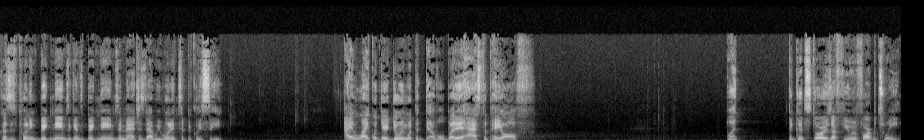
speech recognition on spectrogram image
because it's putting big names against big names in matches that we wouldn't typically see. I like what they're doing with the devil, but it has to pay off. But the good stories are few and far between.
